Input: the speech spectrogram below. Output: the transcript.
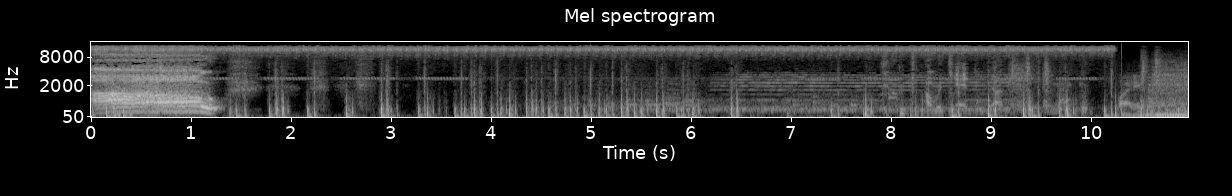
Oh! I would can't do that. Why do you...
